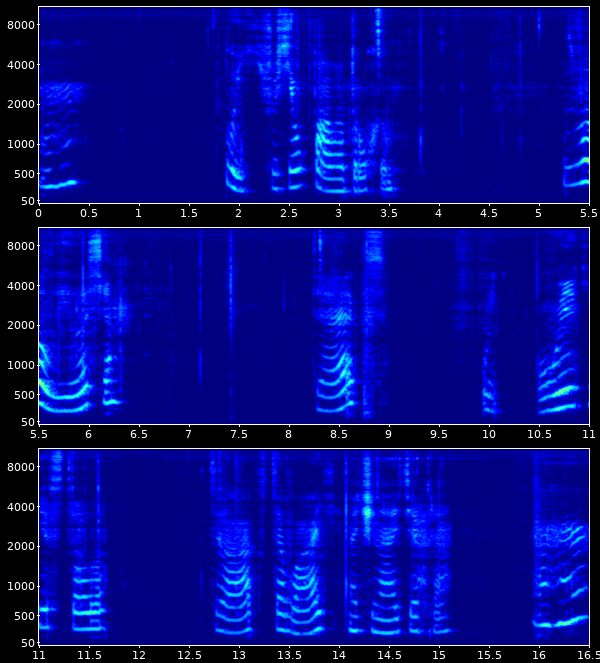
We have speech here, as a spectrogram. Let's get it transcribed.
Угу. Ой, щось я впала трохи. Звалилася. Так. Ой, ой, як я стала. Так, давай, починається гра. Угу.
